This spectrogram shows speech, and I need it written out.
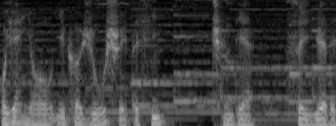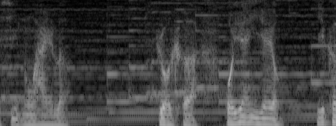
我愿有一颗如水的心，沉淀岁月的喜怒哀乐；若可，我愿意有一颗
